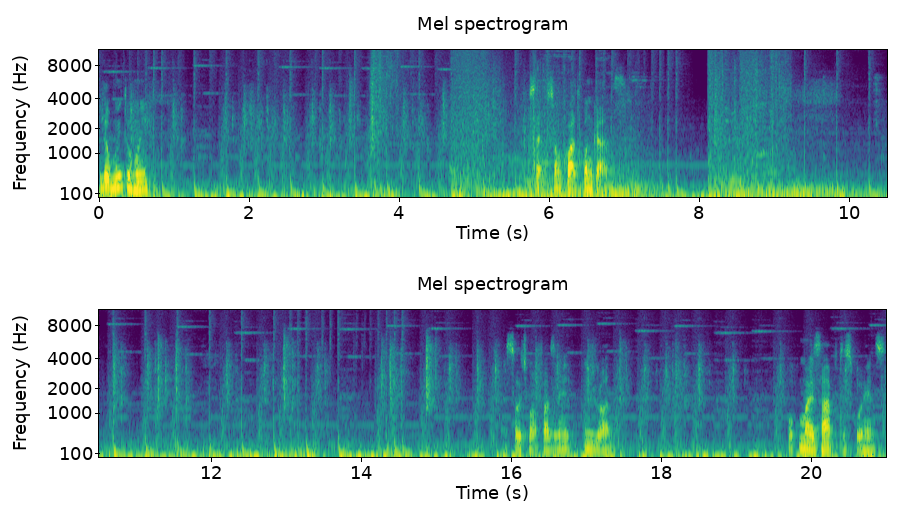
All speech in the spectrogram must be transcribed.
Deu muito ruim. São quatro pancadas. Essa última fase é enjoada pouco mais rápido as correntes.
